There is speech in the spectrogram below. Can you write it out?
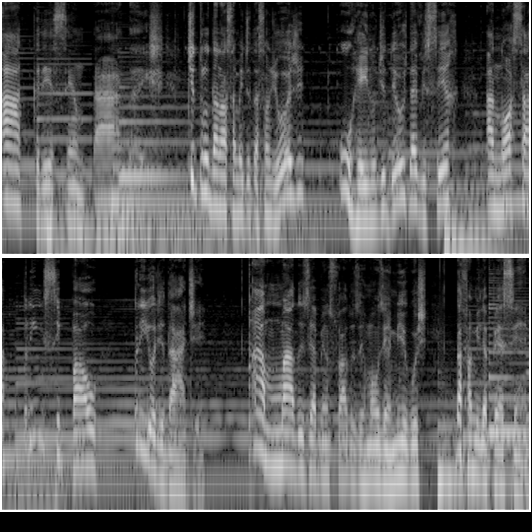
acrescentadas. Título da nossa meditação de hoje: O reino de Deus deve ser a nossa principal prioridade amados e abençoados irmãos e amigos da família PSM.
